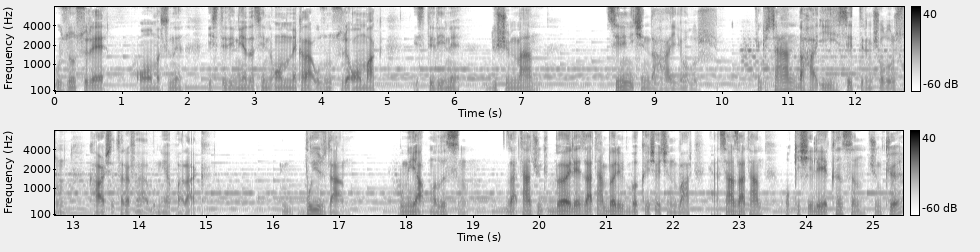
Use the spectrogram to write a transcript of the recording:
uzun süre olmasını istediğini ya da senin onunla ne kadar uzun süre olmak istediğini düşünmen senin için daha iyi olur. Çünkü sen daha iyi hissettirmiş olursun karşı tarafa bunu yaparak. Bu yüzden bunu yapmalısın. Zaten çünkü böyle, zaten böyle bir bakış açın var. Yani sen zaten o kişiyle yakınsın çünkü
